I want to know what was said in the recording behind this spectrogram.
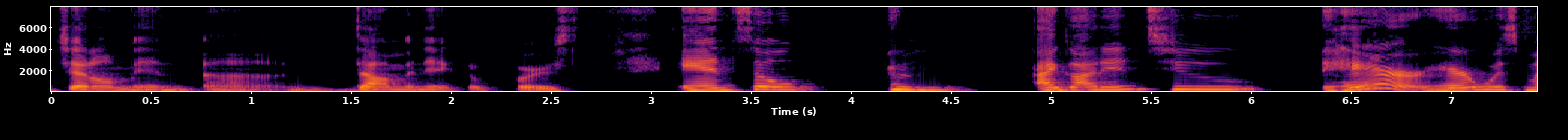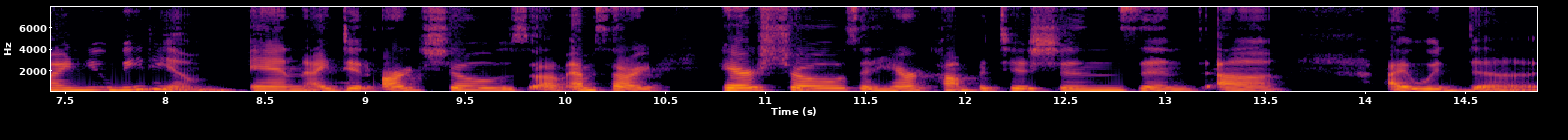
gentleman, uh, Dominic, of course. And so I got into hair. Hair was my new medium, and I did art shows. Um, I'm sorry, hair shows and hair competitions. And uh, I would uh,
